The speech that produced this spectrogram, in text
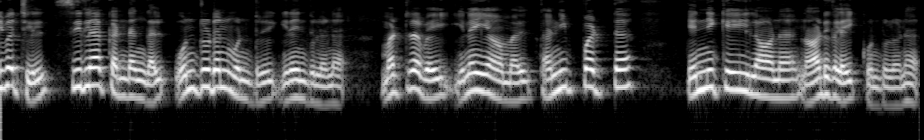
இவற்றில் சில கண்டங்கள் ஒன்றுடன் ஒன்று இணைந்துள்ளன. மற்றவை இணையாமல் தனிப்பட்ட எண்ணிக்கையிலான நாடுகளை கொண்டுள்ளன.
